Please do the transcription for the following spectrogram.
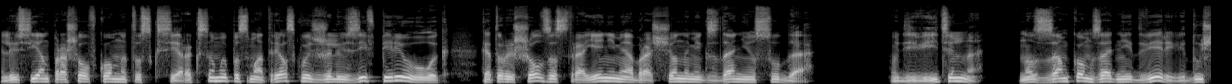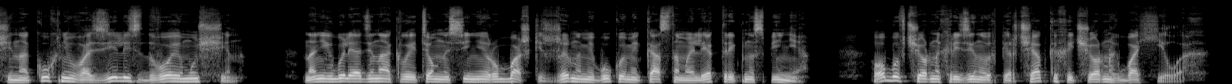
Люсьен прошел в комнату с ксероксом и посмотрел сквозь жалюзи в переулок, который шел за строениями, обращенными к зданию суда. Удивительно, но с замком задней двери, ведущей на кухню, возились двое мужчин. На них были одинаковые темно-синие рубашки с жирными буквами «Кастом Электрик» на спине. Оба в черных резиновых перчатках и черных бахилах.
